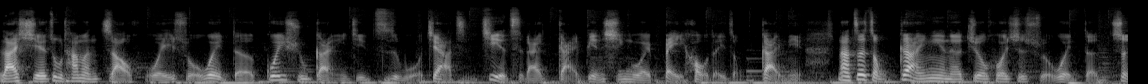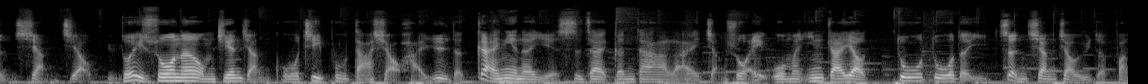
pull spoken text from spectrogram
来协助他们找回所谓的归属感以及自我价值，借此来改变行为背后的一种概念。那这种概念呢，就会是所谓的正向教育。所以说呢，我们今天讲国际不打小孩日的概念呢，也是在跟大家来讲说，诶，我们应该要多多的以正向教育的方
